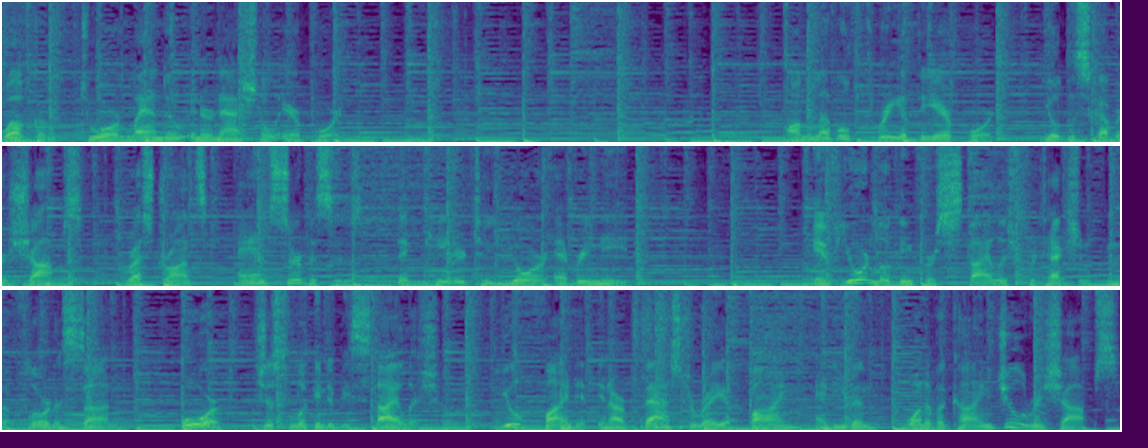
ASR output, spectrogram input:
Welcome to Orlando International Airport. On level 3 of the airport, you'll discover shops, restaurants, and services that cater to your every need. If you're looking for stylish protection from the Florida sun, or just looking to be stylish, you'll find it in our vast array of fine and even one-of-a-kind jewelry shops.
